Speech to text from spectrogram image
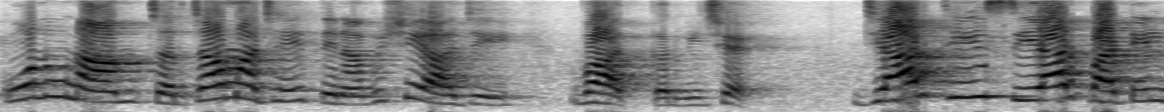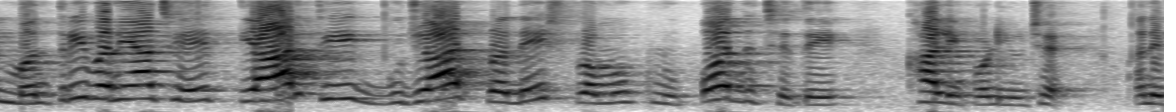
કોનું નામ ચર્ચામાં છે તેના વિશે આજે વાત કરવી છે. જ્યારથી સી આર પાટીલ મંત્રી બન્યા છે, ત્યારથી ગુજરાત પ્રદેશ પ્રમુખનું પદ છે તે ખાલી પડ્યું છે. અને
